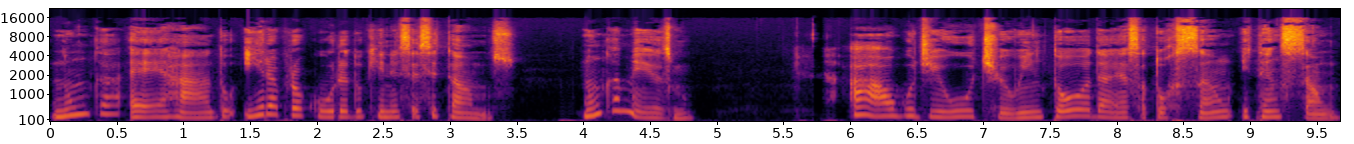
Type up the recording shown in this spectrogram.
Nunca é errado ir à procura do que necessitamos. Nunca mesmo. Há algo de útil em toda essa torção e tensão.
